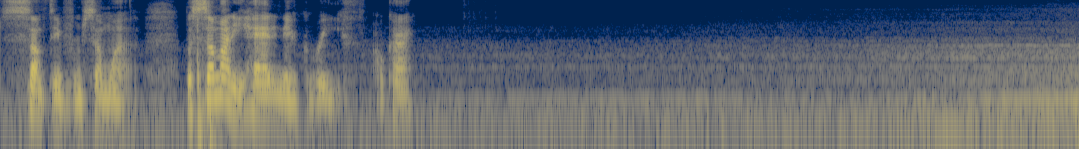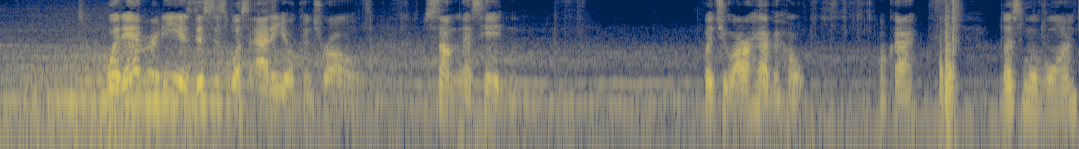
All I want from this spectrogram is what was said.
something from someone, but somebody had in their grief, okay? Whatever it is, this is what's out of your control. Something that's hidden. But you are having hope. Okay? Let's move on.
